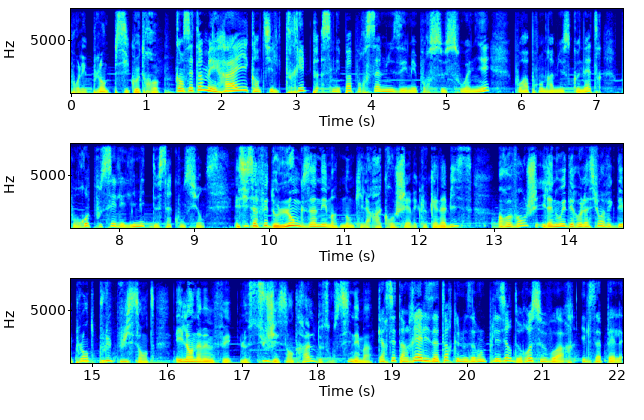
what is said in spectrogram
pour les plantes psychotropes. Quand cet homme est high, quand il tripe, ce n'est pas pour s'amuser, mais pour se soigner, pour apprendre à mieux se connaître, pour repousser les limites de sa conscience. Et si ça fait de longues années maintenant qu'il a raccroché avec le cannabis, en revanche, il a noué des relations avec des plantes plus puissantes, et il en a même fait le sujet central de son cinéma. Car c'est un réalisateur que nous avons le plaisir de recevoir. Il s'appelle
